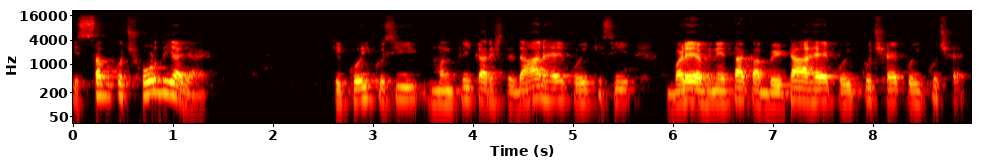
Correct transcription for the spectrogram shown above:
इस सबको छोड़ दिया जाए? कि कोई किसी मंत्री का रिश्तेदार है, कोई किसी बड़े अभिनेता का बेटा है, कोई कुछ है, कोई कुछ है?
